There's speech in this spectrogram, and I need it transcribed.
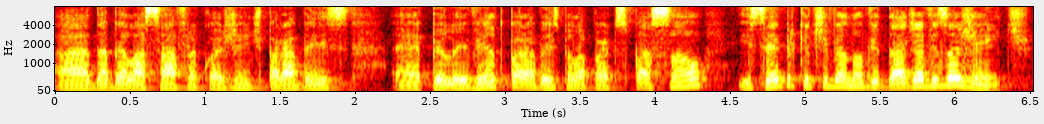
uh, da Bela Safra com a gente. Parabéns uh, pelo evento, parabéns pela participação e sempre que tiver novidade, avisa a gente.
